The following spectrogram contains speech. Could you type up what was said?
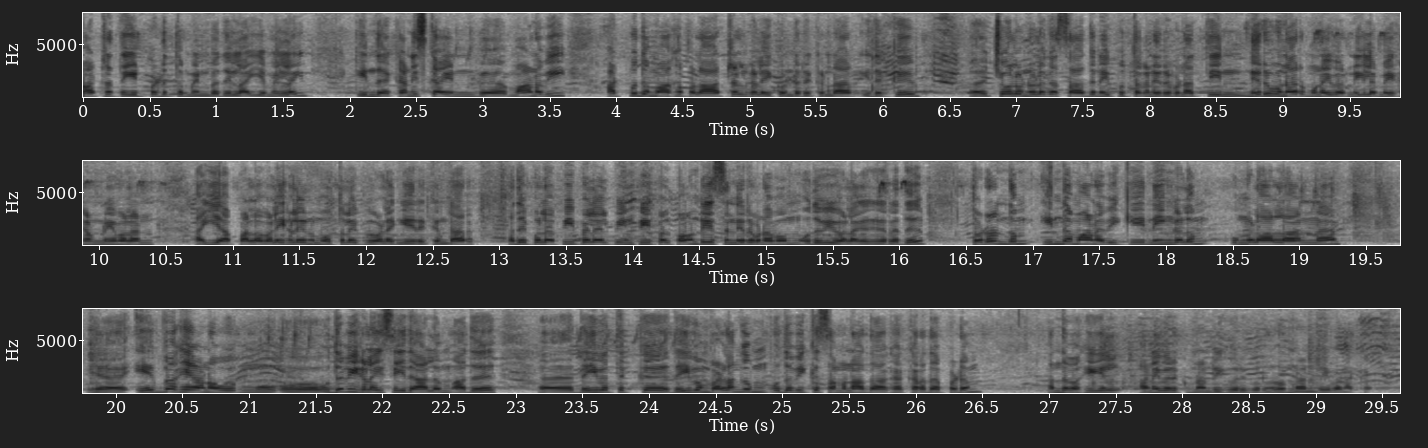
மாற்றத்தை ஏற்படுத்தும் என்பதில் ஐயமில்லை. இந்த கனிஷ்கா என்ப மாணவி அற்புதமாக பல ஆற்றல்களை கொண்டிருக்கின்றார். இதற்கு சோழ சோழன் உலக சாதனை புத்தக நிறுவனத்தின் நிறுவனர் முனைவர் நீலமேகம் நிமலன் ஐயா பல வழிகளிலும் ஒத்துழைப்பு வழங்கி இருக்கின்றார் அதே போல பீப்பிள் ஹெல்பிங் பீப்பிள் ஃபவுண்டேஷன் நிறுவனமும் உதவி வழங்குகிறது. தொடர்ந்தும் இந்த மாணவிக்கு நீங்களும் உங்களாலான எவ்வகையான உ- உதவிகளை செய்தாலும் அது தெய்வத்துக்கு தெய்வம் வழங்கும் உதவிக்கு சமனாதாக கருதப்படும். அந்த வகையில் அனைவருக்கும் நன்றி கூறுகிறோம் நன்றி வணக்கம்.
